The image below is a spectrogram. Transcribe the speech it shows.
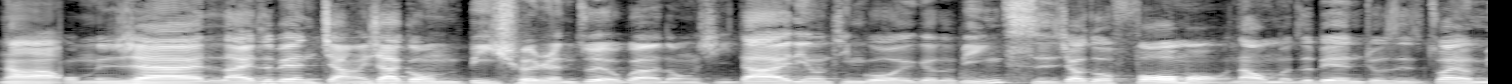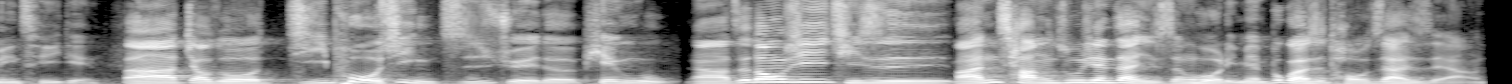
那我们现在来这边讲一下跟我们币圈人最有关的东西，大家一定都听过一个名词叫做 “formal”，。那我们这边就是专有名词一点，把它叫做急迫性直觉的偏误。那这东西其实蛮常出现在你生活里面，不管是投资还是怎样。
